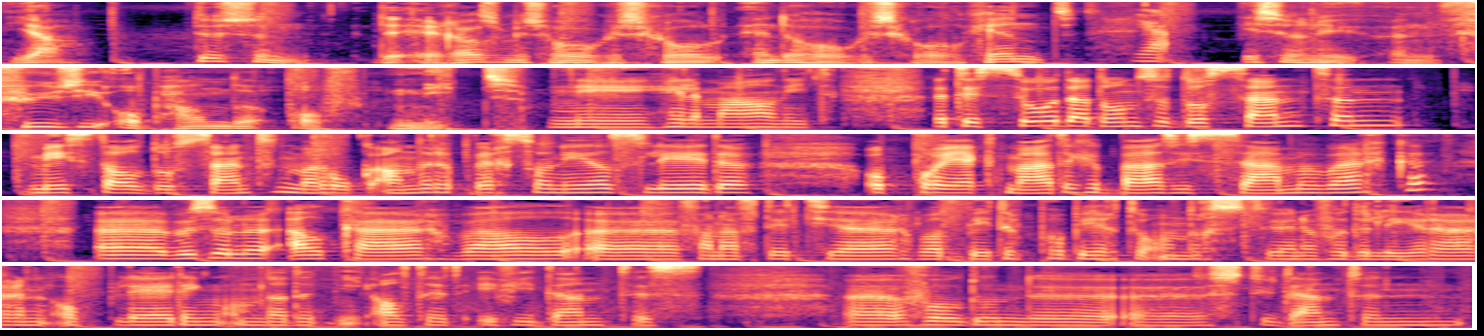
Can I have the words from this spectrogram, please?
ja, tussen de Erasmus Hogeschool en de Hogeschool Gent. Ja. Is er nu een fusie op handen of niet? Nee, helemaal niet. Het is zo dat onze docenten, meestal docenten, maar ook andere personeelsleden, op projectmatige basis samenwerken. Eh, we zullen elkaar wel eh, vanaf dit jaar wat beter proberen te ondersteunen voor de lerarenopleiding, omdat het niet altijd evident is eh, voldoende studenten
